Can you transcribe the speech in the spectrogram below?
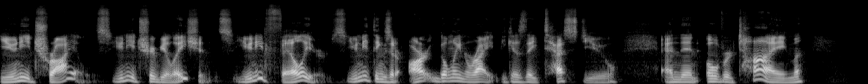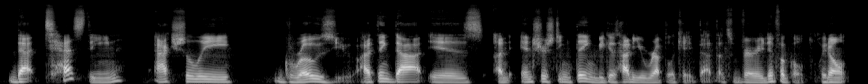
you need trials, you need tribulations, you need failures, you need things that aren't going right because they test you. And then over time, that testing actually grows you. I think that is an interesting thing because how do you replicate that? That's very difficult. We don't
